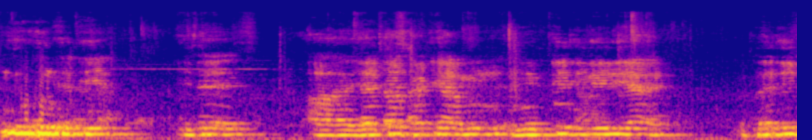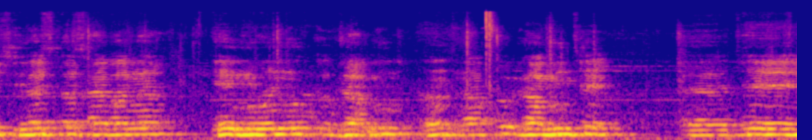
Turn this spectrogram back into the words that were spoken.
निवडून येतील. इथे याच्यासाठी आम्ही नियुक्ती दिलेली आहे. प्रदीप सिरस्कर साहेबांना हे निवडणूक ग्रामीण नागपूर ग्रामीणचे अं, जे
